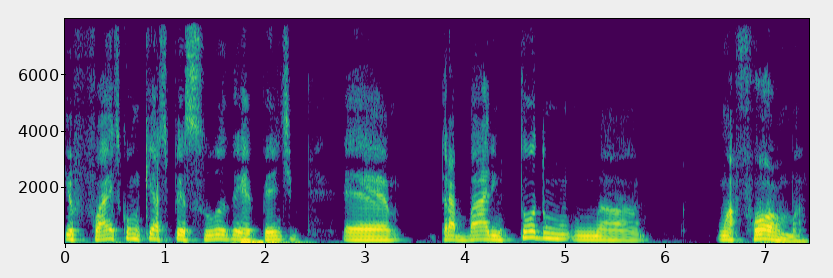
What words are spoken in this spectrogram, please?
que faz com que as pessoas, de repente, é, trabalhem toda uma, uma forma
